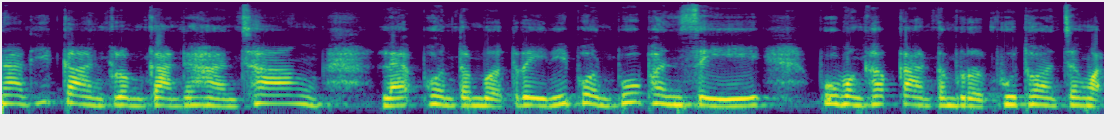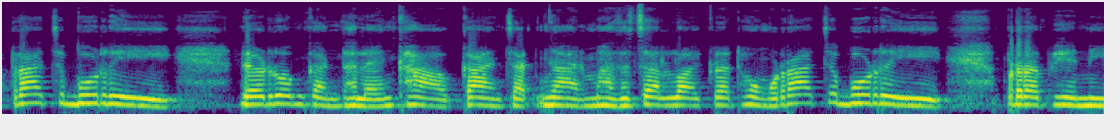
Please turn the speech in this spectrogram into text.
นาธิการกรมการทหารช่าง และพลตำรวจตรีนิพนธ์ผู้พันศรีผู้บังคับการตำรวจภูธรจังหวัดราชบุรี ได้ร่วมกันแถลงข่าวการจัดงานมหัศจรรย์ลอยกระทงราชบุรี ประเพณี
